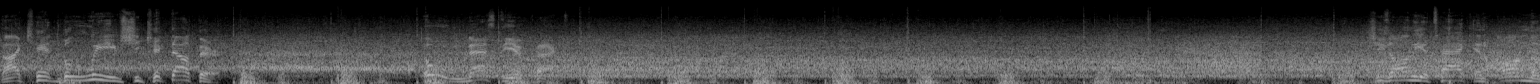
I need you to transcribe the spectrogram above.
I can't believe she kicked out there. Oh, nasty impact. She's on the attack and on the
